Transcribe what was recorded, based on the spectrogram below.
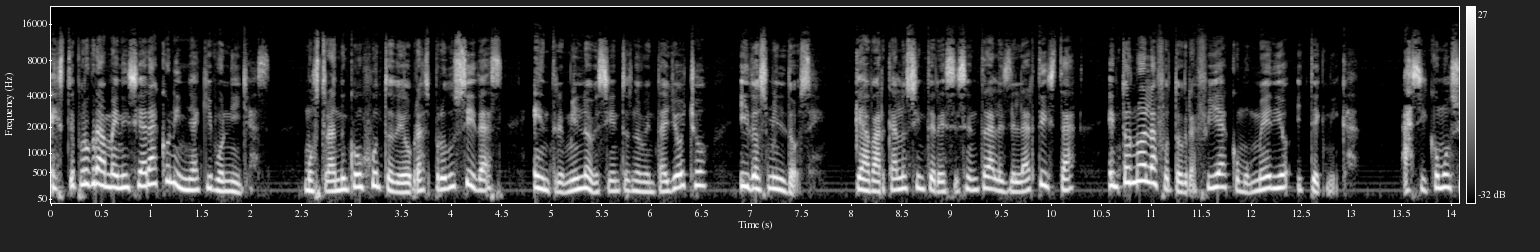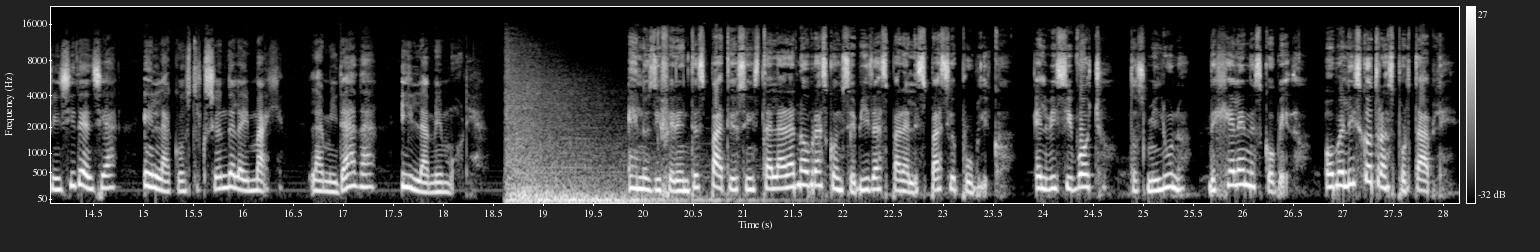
Este programa iniciará con Iñaki Bonillas, mostrando un conjunto de obras producidas entre 1998 y 2012, que abarcan los intereses centrales del artista en torno a la fotografía como medio y técnica, así como su incidencia en la construcción de la imagen, la mirada y la memoria. En los diferentes patios se instalarán obras concebidas para el espacio público. El Bicibocho, 2001, de Helen Escobedo. Obelisco Transportable,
